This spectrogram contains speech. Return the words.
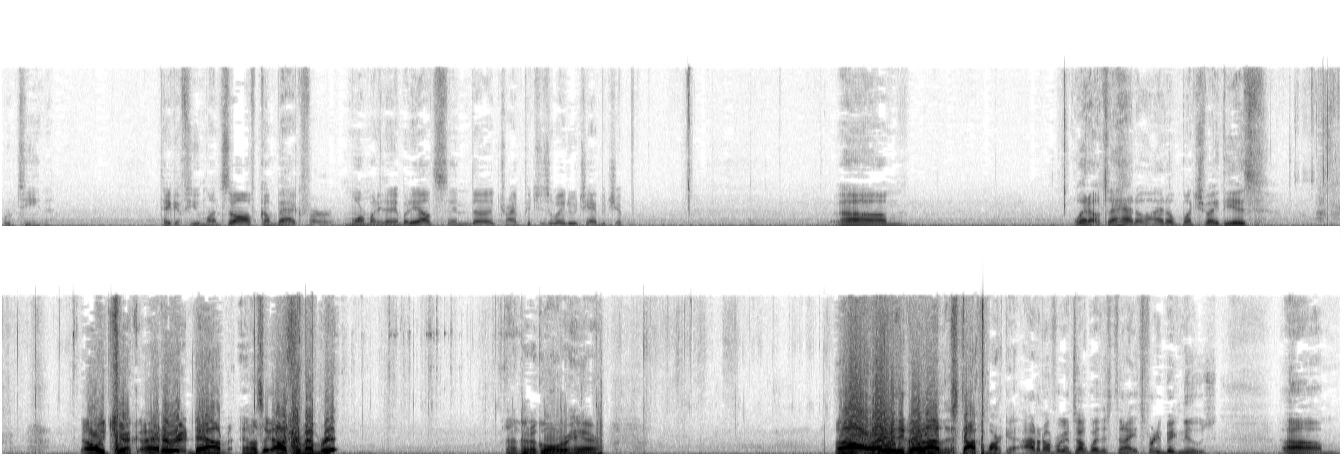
routine. Take a few months off, come back for more money than anybody else, and uh, try and pitch his way to a championship. Um, what else? I had a, I had a bunch of ideas. Oh, check. I had it written down, and I was like, I'll remember it. I'm gonna go over here. Oh, everything going on in the stock market. I don't know if we're gonna talk about this tonight. It's pretty big news. Um,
